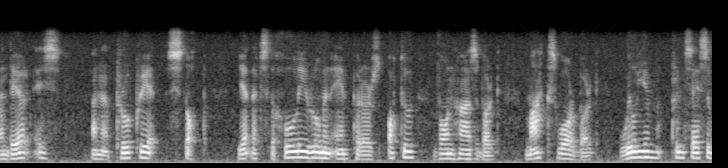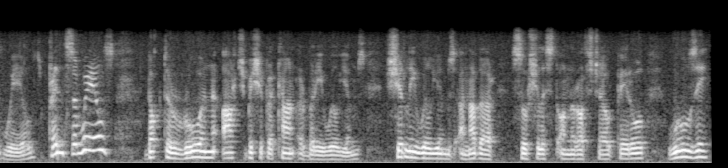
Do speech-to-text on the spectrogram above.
and there is an appropriate stop. Yet that's the Holy Roman Emperors Otto von Habsburg, Max Warburg, William, Princess of Wales, Prince of Wales, Dr. Rowan, Archbishop of Canterbury Williams, Shirley Williams, another socialist on the Rothschild payroll, Woolsey,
